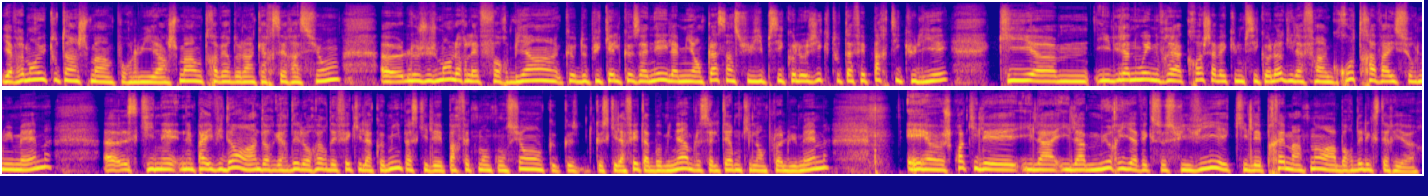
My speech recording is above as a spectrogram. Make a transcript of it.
il y a vraiment eu tout un chemin pour lui, un chemin au travers de l'incarcération. Euh, le jugement le relève fort bien que depuis quelques années, il a mis en place un suivi psychologique tout à fait particulier. Qui, euh, il a noué une vraie accroche avec une psychologue. Il a fait un gros travail sur lui-même, euh, ce qui n'est pas évident hein, de regarder l'horreur des faits qu'il a commis parce qu'il est parfaitement conscient que, que, que ce qu'il a fait est abominable. C'est le terme qu'il emploie lui-même. Et euh, je crois qu'il il a, il a mûri avec ce suivi et qu'il est prêt maintenant à aborder l'extérieur.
